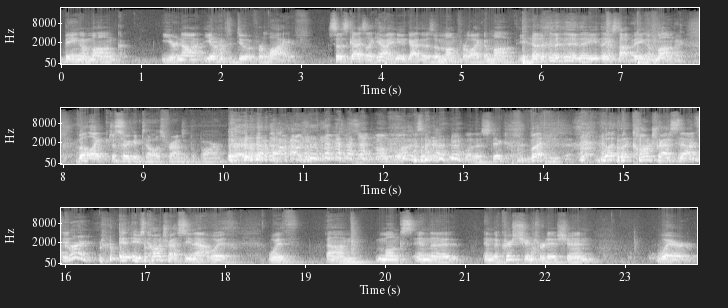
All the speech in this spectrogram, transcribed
being a monk, you're not, you don't have to do it for life. So this guy's like, yeah, I knew a guy that was a monk for like a month, you know, and then he, then he stopped being a monk. But like, Just so he could tell his friends at the bar. I was a Zen monk once. I got beat with a stick. But but but contrast that. That's great. It, it was contrasting that with with um, monks in the in the Christian tradition, where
